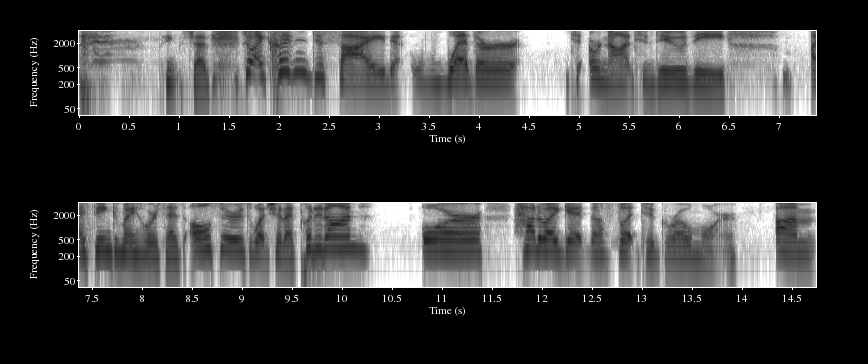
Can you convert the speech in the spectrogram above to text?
Thanks, Chad. So I couldn't decide whether to, or not to do the. I think my horse has ulcers. What should I put it on? Or how do I get the foot to grow more? Um,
